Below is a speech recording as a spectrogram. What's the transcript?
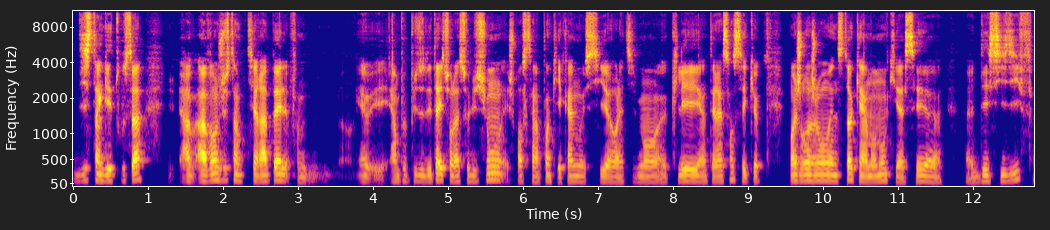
distinguer tout ça. Avant, juste un petit rappel, un peu plus de détails sur la solution, et je pense que c'est un point qui est quand même aussi euh, relativement clé et intéressant, c'est que moi je rejoins OneStock à un moment qui est assez décisif,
